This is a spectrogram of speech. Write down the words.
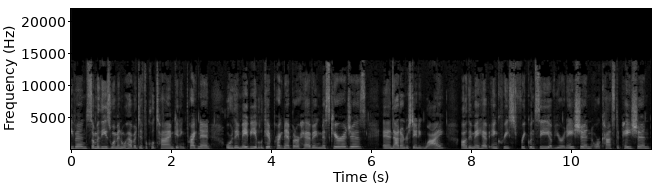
even. Some of these women will have a difficult time getting pregnant, or they may be able to get pregnant but are having miscarriages and not understanding why. Uh, they may have increased frequency of urination or constipation.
